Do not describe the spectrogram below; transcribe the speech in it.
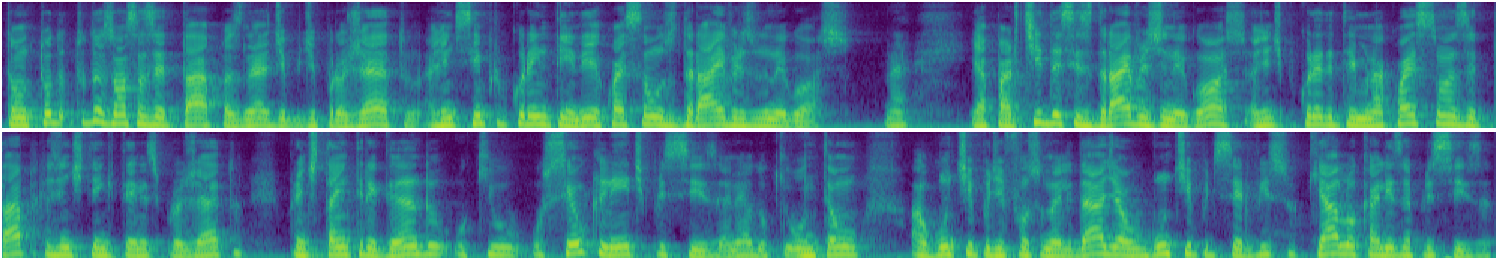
Então, todo, todas as nossas etapas né, de, de projeto, a gente sempre procura entender quais são os drivers do negócio. Né? E a partir desses drivers de negócio, a gente procura determinar quais são as etapas que a gente tem que ter nesse projeto para a gente estar tá entregando o que o, o, seu cliente precisa, né? Do que, ou então algum tipo de funcionalidade, algum tipo de serviço que a localiza precisa.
